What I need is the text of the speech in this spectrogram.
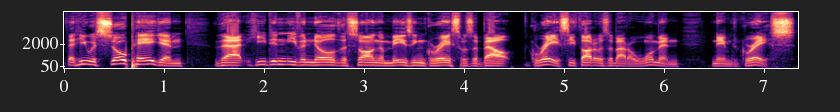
that he was so pagan that he didn't even know the song Amazing Grace was about grace. He thought it was about a woman named Grace.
